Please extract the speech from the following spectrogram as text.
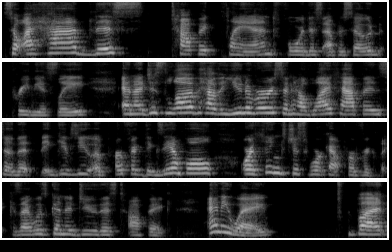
So I had this topic planned for this episode previously, and I just love how the universe and how life happens, so that it gives you a perfect example, or things just work out perfectly. Because I was going to do this topic anyway, but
